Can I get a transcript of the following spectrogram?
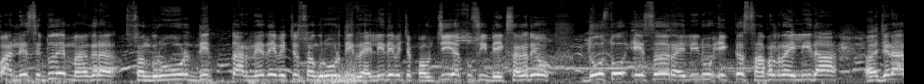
ਭਾਨੇ ਸਿੱਧੂ ਦੇ ਮਗਰ ਸੰਗਰੂਰ ਦੀ ਧਰਨੇ ਦੇ ਵਿੱਚ, ਸੰਗਰੂਰ ਦੀ ਰੈਲੀ ਦੇ ਵਿੱਚ ਪਹੁੰਚੀ ਹੈ। ਤੁਸੀਂ ਦੇਖ ਸਕਦੇ ਹੋ। ਦੋਸਤੋ, ਇਸ ਰੈਲੀ ਨੂੰ ਇੱਕ ਸਫਲ ਰੈਲੀ ਦਾ ਜਿਹੜਾ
